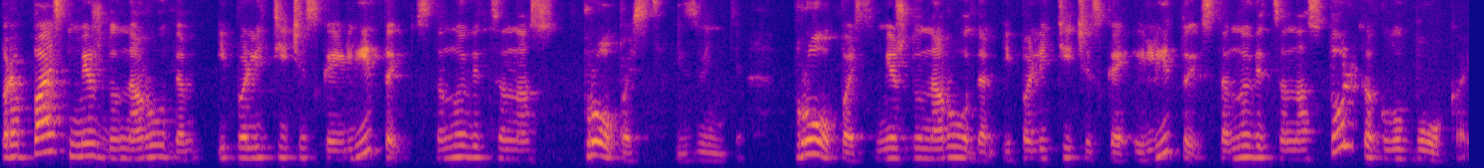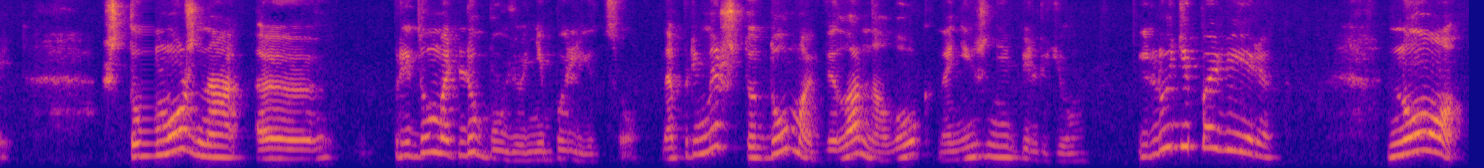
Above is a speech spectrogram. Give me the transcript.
Пропасть между народом и политической элитой становится нас пропасть, извините, пропасть между народом и политической элитой становится настолько глубокой, что можно э, придумать любую небылицу. Например, что Дума ввела налог на нижнее белье. И люди поверят. Но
